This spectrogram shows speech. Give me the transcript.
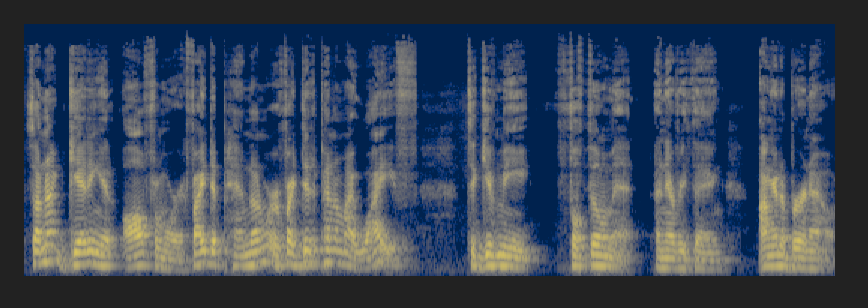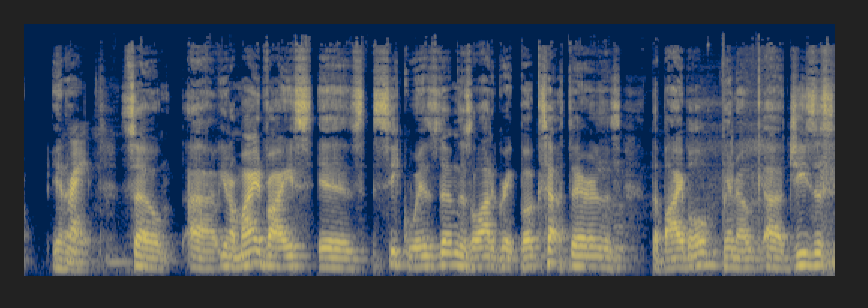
So I'm not getting it all from work. If I depend on work, if I did depend on my wife to give me fulfillment and everything, I'm going to burn out You know? Right. So, uh, you know, my advice is seek wisdom. There's a lot of great books out there. There's the Bible. You know, uh, Jesus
